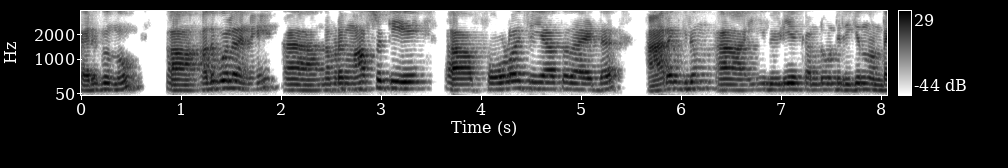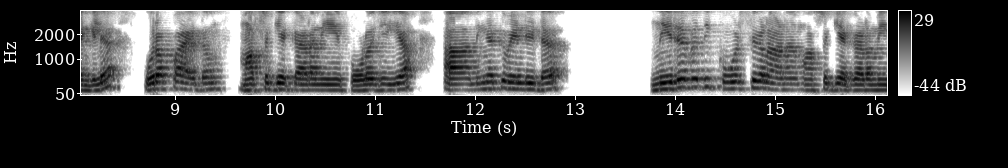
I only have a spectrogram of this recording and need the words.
കരുതുന്നു. അതുപോലെ തന്നെ നമ്മുടെ മാസ്റ്റർ കീയെ ഫോളോ ചെയ്യാത്തതായിട്ട് ആരെങ്കിലും ഈ വീഡിയോ കണ്ടുകൊണ്ടിരിക്കുന്നുണ്ടെങ്കിൽ ഉറപ്പായിട്ടും മാസ്റ്റർ കീ അക്കാഡമിയെ ഫോളോ ചെയ്യുക. നിങ്ങൾക്ക് വേണ്ടിയിട്ട് നിരവധി കോഴ്സുകളാണ് മാസ്റ്റർ കീ അക്കാഡമി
